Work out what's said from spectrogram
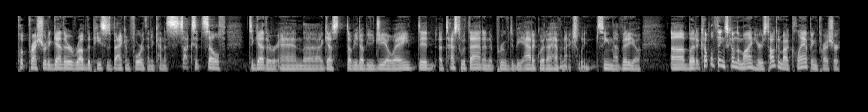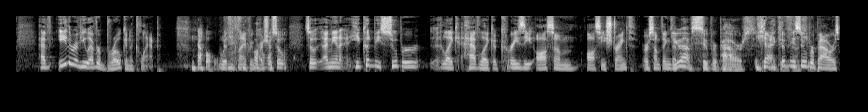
put pressure together, rub the pieces back and forth, and it kind of sucks itself together. And uh, I guess WWGOA did a test with that, and it proved to be adequate. I haven't actually seen that video. Uh, but a couple things come to mind here. He's talking about clamping pressure. Have either of you ever broken a clamp? No, with clamping pressure. So, so I mean, he could be super, like, have like a crazy, awesome Aussie strength or something. Do you have superpowers? Yeah, it could be superpowers.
